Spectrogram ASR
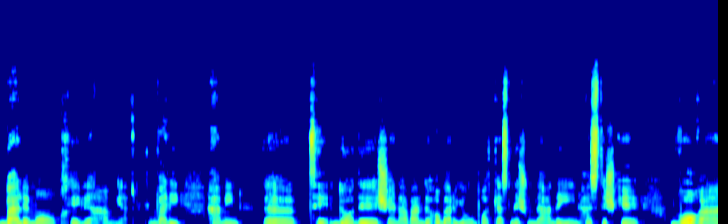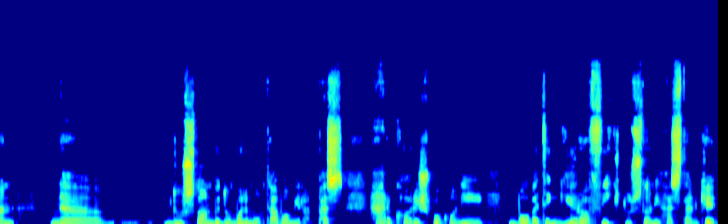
بله ما خیلی اهمیت میدیم. ولی همین تعداد شنونده ها برای اون پادکست نشون دهنده این هستش که واقعا دوستان به دنبال محتوا میرن. پس هر کاریش بکنی بابت گرافیک دوستانی هستن که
